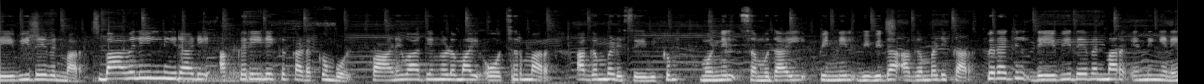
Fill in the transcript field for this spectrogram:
ദേവീദേവന്മാർ ബാവലിയിൽ നീരാടി അക്കരയിലേക്ക് കടക്കുമ്പോൾ പാണിവാദ്യങ്ങളുമായി ഓച്ചർമാർ അകമ്പടി സേവിക്കും. മുന്നിൽ സമുദായി പിന്നിൽ വിവിധ അകമ്പടിക്കാർ. പിറകിൽ ദേവീദേവന്മാർ എന്നിങ്ങനെ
